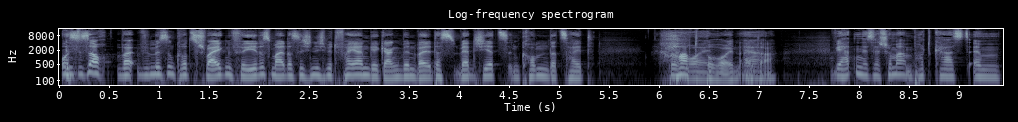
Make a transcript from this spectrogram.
und es ist auch, wir müssen kurz schweigen für jedes Mal, dass ich nicht mit feiern gegangen bin, weil das werde ich jetzt in kommender Zeit hart Bereuen, bereuen, ja. Alter. Wir hatten das ja schon mal im Podcast, ähm,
